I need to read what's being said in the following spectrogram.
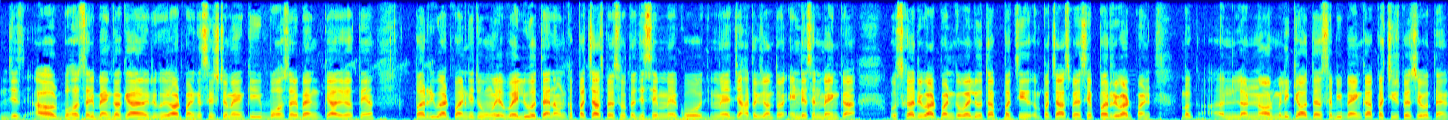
जैसे, और बहुत सारे बैंक का क्या रिवार्ड पॉइंट का सिस्टम है कि बहुत सारे बैंक क्या करते हैं पर रिवार्ड पॉइंट का जो वैल्यू होता है ना, उनका पचास पैसे होता है। जैसे मेरे को, मैं जहाँ तक जानता हूँ इंडेसन बैंक का, उसका रिवार्ड पॉइंट का वैल्यू होता है पच्चीस पचास पैसे पर रिवार्ड पॉइंट बट नॉर्मली क्या होता है, सभी बैंक का पच्चीस पैसे होता है।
